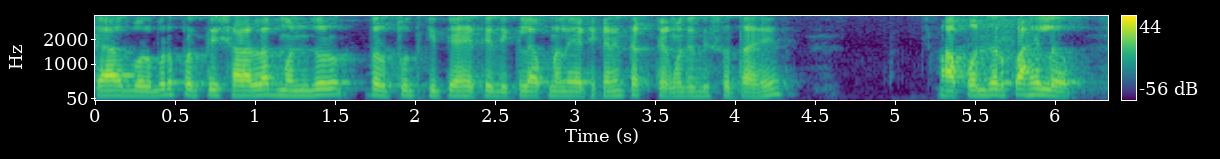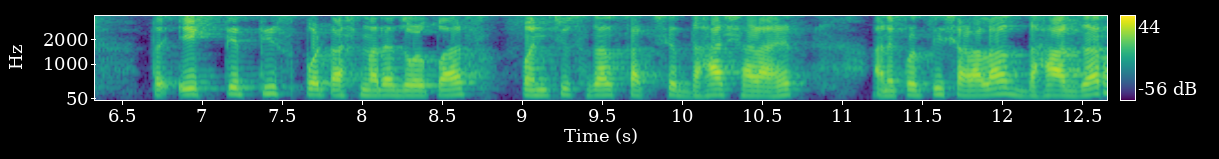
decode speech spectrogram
त्याचबरोबर प्रति शाळेला मंजूर तरतूद किती आहे ते देखील आपल्याला या ठिकाणी तक्त्यामध्ये दिसत आहे. आपण जर पाहिलं तर एक ते तीस पट असणाऱ्या जवळपास पंचवीस हजार सातशे दहा शाळा आहेत आणि प्रति शाळाला दहा हजार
